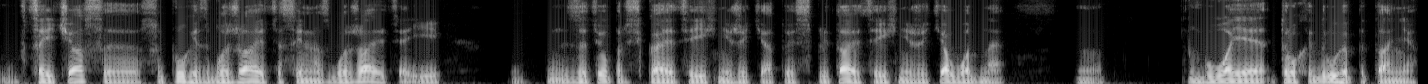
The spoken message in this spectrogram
в цей час е, супруги зближаються, сильно зближаються, і з-за цього пересікається їхнє життя, тобто сплітається їхнє життя в одне. Буває трохи друге питання.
